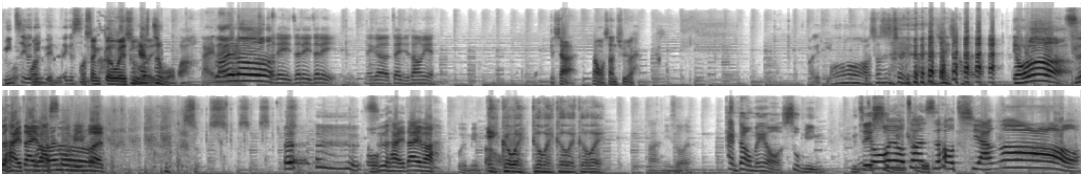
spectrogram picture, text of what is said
名字有点远的那个是我剩吗个位数而已应该是。我吧？来来来，这里，这里，这里，那个在你上面。你下来，让我上去了。画个铁，哦，好像是这里，好像是这里上来了，有了。吃海带吧，来了庶民们，是是是是。哦吃海带吧。会有面包哎，。各位各位各位各位，啊，你说，看到没有，庶民，你有钻石好强哦！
